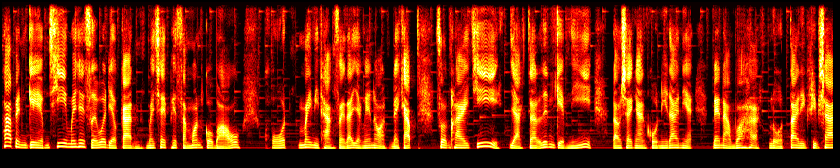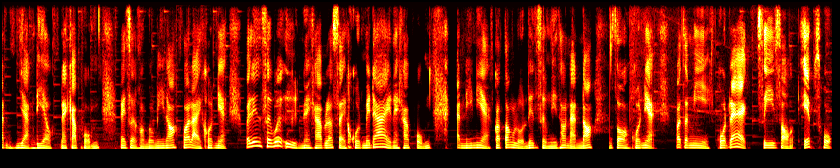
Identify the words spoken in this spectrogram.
ถ้าเป็นเกมที่ไม่ใช่เซิร์ฟเวอร์เดียวกัน ไม่ใช่เพชรซัมมอนโกลบอลโค้ดไม่มีทางใส่ได้อย่างแน่นอนนะครับ ส่วนใครที่อยากจะเล่นเกมนี้ เราใช้งานโค้ดนี้ได้เนี่ย แนะนำว่าโหลดใต้ description อย่างเดียวนะครับผม ในส่วนของตรงนี้เนาะ เพราะหลายคนเนี่ยไปเล่นเซิร์ฟเวอร์อื่นนะครับแล้วใส่โค้ดไม่ได้นะครับผม อันนี้เนี่ยก็ต้องโหลดเล่นเซิร์ฟนี้เท่านั้นเนาะส่วนของค้ดเนี่ยก็จะมีโค้ดแรก C2F6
